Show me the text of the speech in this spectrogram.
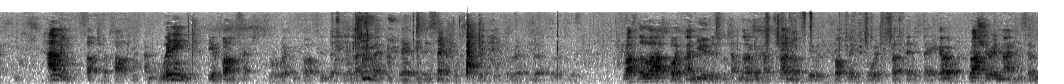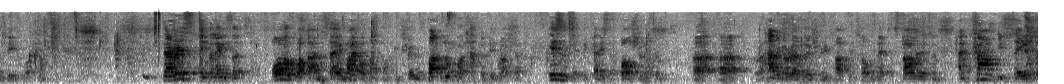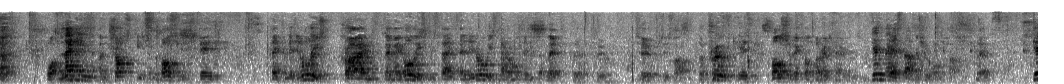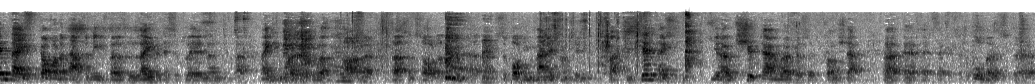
having such a party and winning the advanced sections of the working class in, the, in that way uh, is essential to the victory. Right, the last point, I knew this would happen, but I don't have time enough to deal with it properly, but there you go. Russia in 1917, there is a belief that all of what I'm saying might or might not be true, but look what happened in Russia. Isn't it the case that Bolshevism, uh, uh, having a revolutionary so on, Stalinism? And can't you see that what Lenin and Trotsky and the Bolsheviks did, they committed all these crimes, they made all these mistakes, they did all these terrible things that led to, to, to, to Stalin. The proof is Bolshevik authoritarianism. Didn't they establish a one-party state? Didn't they go on about the need for labour discipline and uh, making workers work harder uh, and so on, and, uh, supporting management in factories? Didn't they, you know, shoot down workers at Kronstadt, uh, uh, et cetera, et cetera? All those. Uh,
